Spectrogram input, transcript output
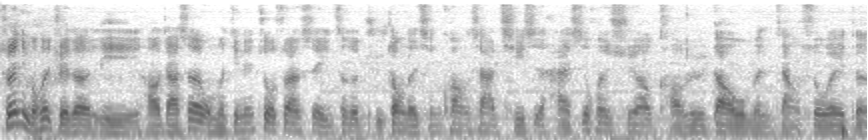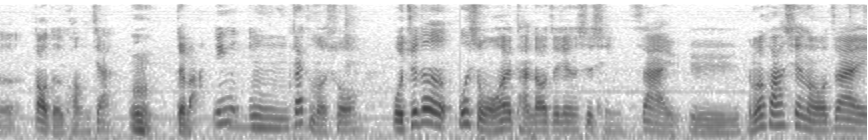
所以你们会觉得以好假设我们今天就算是以这个举动的情况下，其实还是会需要考虑到我们讲所谓的道德框架。嗯。对吧？因嗯，该怎么说？我觉得为什么我会谈到这件事情，在于有没有发现哦，在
